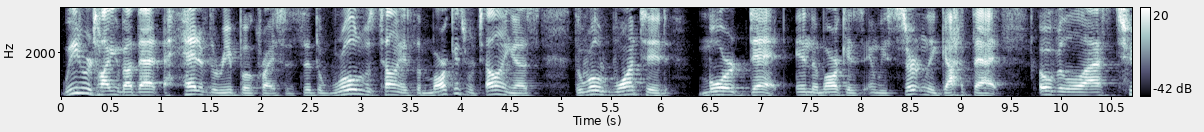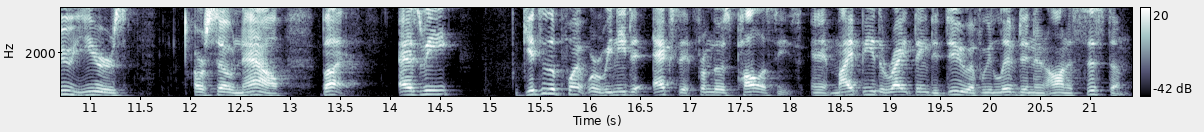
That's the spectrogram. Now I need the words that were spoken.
we were talking about that ahead of the repo crisis, that the world was telling us, the markets were telling us, the world wanted more debt in the markets. And we certainly got that over the last two years or so now. But as we get to the point where we need to exit from those policies. And it might be the right thing to do if we lived in an honest system.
